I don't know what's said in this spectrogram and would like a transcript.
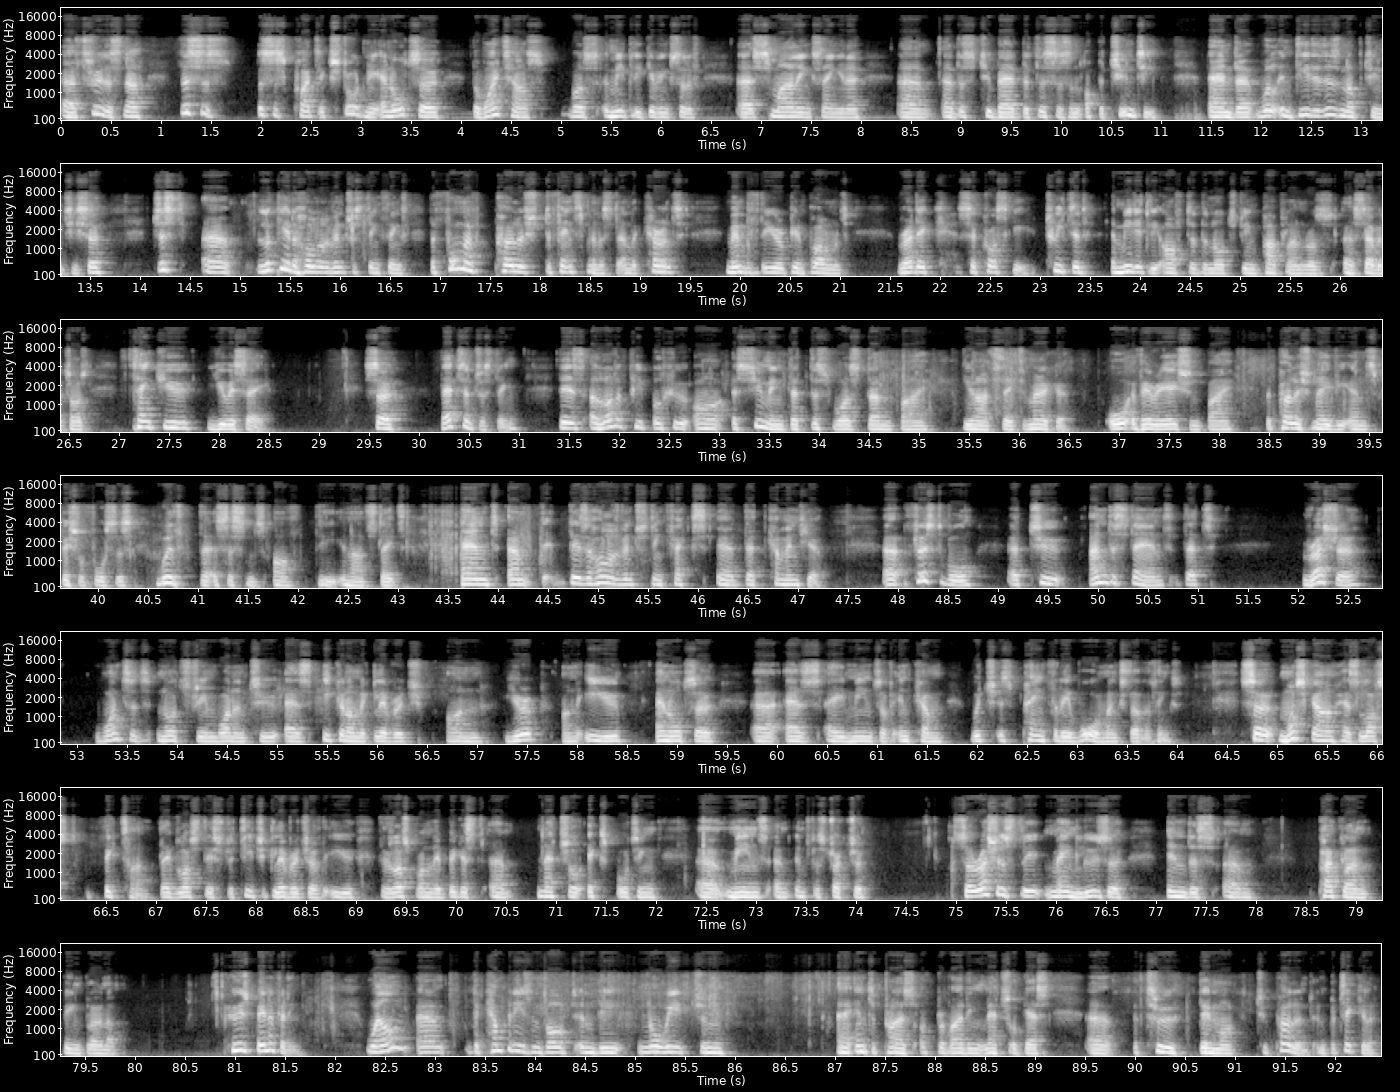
uh, through this. Now, this is this is quite extraordinary, and also the White House was immediately giving sort of uh, smiling, saying, you know, um, uh, this is too bad, but this is an opportunity. And uh, well, indeed, it is an opportunity. So just uh, looking at a whole lot of interesting things. The former Polish defense minister and the current member of the European Parliament, Radek Sikorski, tweeted immediately after the Nord Stream pipeline was uh, sabotaged, Thank you, USA. So that's interesting. There's a lot of people who are assuming that this was done by the United States of America or a variation by the Polish Navy and Special Forces with the assistance of the United States. And um, th- there's a whole lot of interesting facts uh, that come in here. Uh, first of all, uh, to understand that Russia wanted Nord Stream 1 and 2 as economic leverage on Europe, on the EU, and also uh, as a means of income, which is paying for their war, amongst other things. So Moscow has lost big time. They've lost their strategic leverage of the EU. They've lost one of their biggest um, natural exporting uh, means and infrastructure. So Russia's the main loser in this um, pipeline being blown up. Who's benefiting? Well, um, the companies involved in the Norwegian uh, enterprise of providing natural gas uh, through Denmark to Poland in particular.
